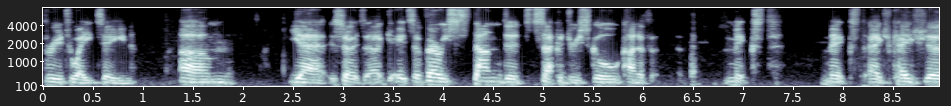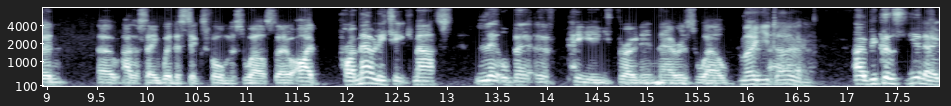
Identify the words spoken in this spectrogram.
through to 18. Um, yeah. So it's a, it's a very standard secondary school, kind of mixed mixed education. Uh, as I say, with a sixth form as well. So I primarily teach maths, little bit of PE thrown in there as well. no, you don't. uh, because you know,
